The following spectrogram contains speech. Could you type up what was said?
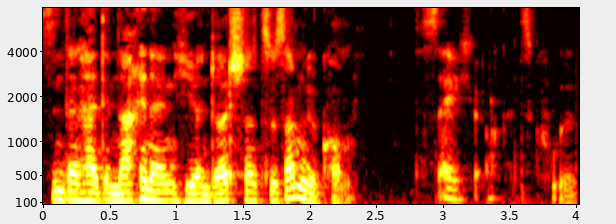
sind dann halt im Nachhinein hier in Deutschland zusammengekommen. Das ist eigentlich auch ganz cool.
